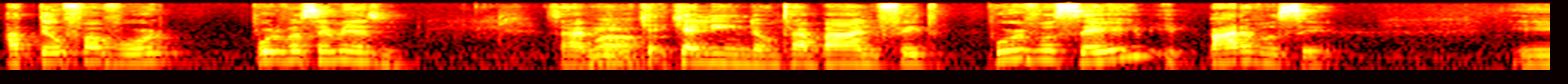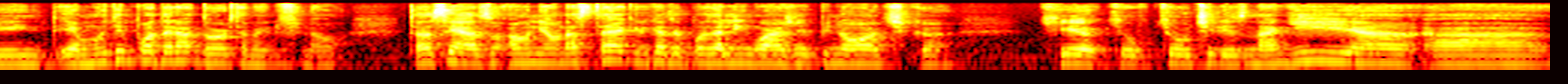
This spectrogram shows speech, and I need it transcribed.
a teu favor por você mesmo. Sabe? Que, que, é lindo, é um trabalho feito por você e para você. E, e é muito empoderador também no final. Então, assim, a, a, união das técnicas, depois a linguagem hipnótica que, que, eu, que eu utilizo na guia, a,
